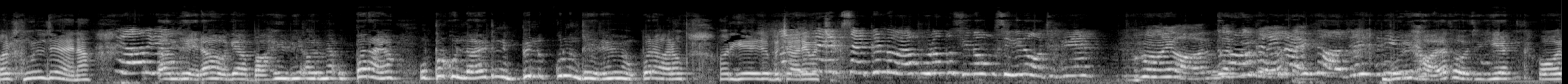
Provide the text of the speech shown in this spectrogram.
और फूल जो है ना, अंधेरा हो गया बाहर भी और मैं ऊपर आया, ऊपर कोई लाइट नहीं, बिल्कुल अंधेरे में मैं ऊपर आ रहा हूँ और ये जो बेचारे बच्चे एक सेकंड हुआ पूरा पसीना पसीना हो चुके हैं हाँ यार गर्मी करी लाइट आ जाए बुरी हालत हो चुकी है और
